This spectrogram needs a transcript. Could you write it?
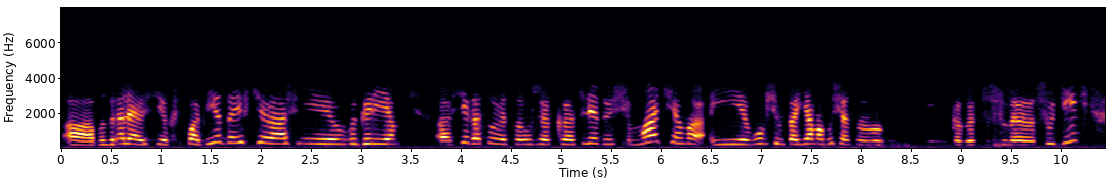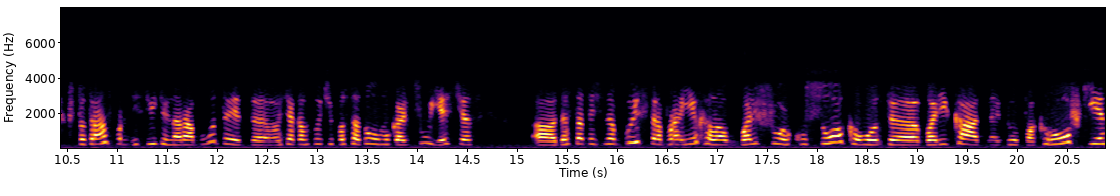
А, поздравляю всех с победой вчерашней в игре. А, все готовятся уже к следующим матчам. И, в общем-то, я могу сейчас э, как говорится, э, судить, что транспорт действительно работает. Во всяком случае, по Садовому кольцу я сейчас достаточно быстро проехала большой кусок от э, баррикадной до Покровки,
